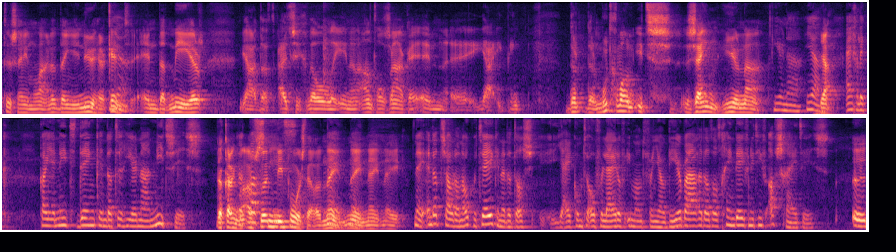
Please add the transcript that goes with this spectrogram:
tussen hemel en aarde dan je nu herkent. Ja. En dat meer, ja, dat uitzicht wel in een aantal zaken. En ja, ik denk, er, er moet gewoon iets zijn hierna. Hierna, ja. ja. Eigenlijk kan je niet denken dat er hierna niets is. Dat kan ik dat me absoluut niet. niet voorstellen. Nee nee, nee, nee, nee, nee. en dat zou dan ook betekenen dat als jij komt te overlijden of iemand van jouw dierbaren, dat dat geen definitief afscheid is. Uh,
